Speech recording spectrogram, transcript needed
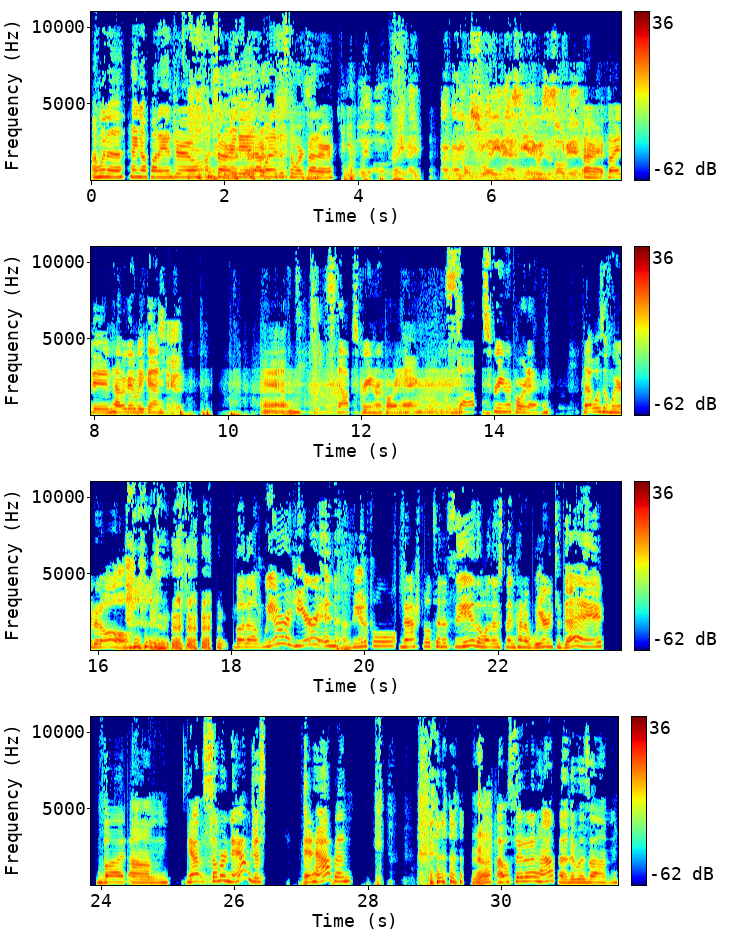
I'm gonna hang up on Andrew. I'm sorry, dude. I wanted this to work better. Totally all right. I, I, I'm all sweaty and nasty anyways. It's all good. All right, bye, dude. Have a good weekend. See. And stop screen recording. Stop screen recording. That wasn't weird at all. But um, we are here in beautiful Nashville, Tennessee. The weather's been kind of weird today, but um, yeah, summer NAMM just it happened. yeah. I will say that it happened. It was um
